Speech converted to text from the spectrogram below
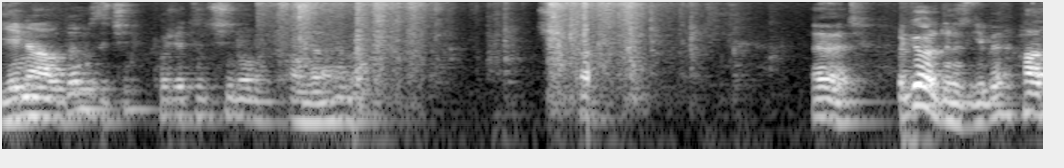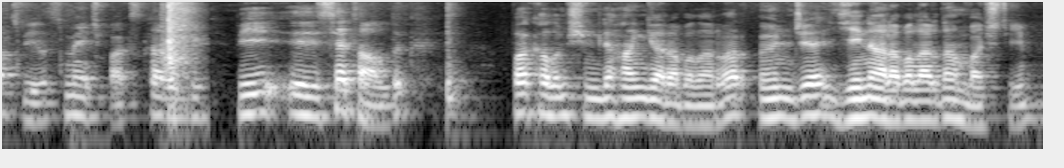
yeni aldığımız için poşetin içinde onu onları hemen çıkar. Evet. Gördüğünüz gibi Hot Wheels, Matchbox karışık bir e, set aldık. Bakalım şimdi hangi arabalar var. Önce yeni arabalardan başlayayım.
